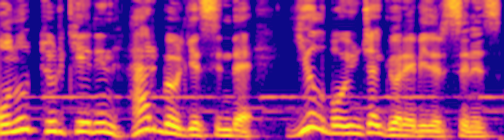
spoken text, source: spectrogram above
Onu Türkiye'nin her bölgesinde yıl boyunca görebilirsiniz.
